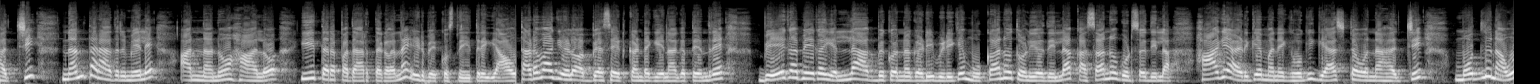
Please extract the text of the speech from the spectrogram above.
ಹಚ್ಚಿ, ನಂತರ ಅದ್ರ ಮೇಲೆ ಅನ್ನನೋ, ಹಾಲೋ ಈ ತರ ಪದಾರ್ಥಗಳನ್ನ ಇಡಬೇಕು ಸ್ನೇಹಿತರೆ. ಯಾವ ತಡವಾಗಿ ಹೇಳೋ ಅಭ್ಯಾಸ ಇಟ್ಕೊಂಡಾಗ ಏನಾಗುತ್ತೆ ಅಂದ್ರೆ ಬೇಗ ಬೇಗ ಎಲ್ಲ ಆಗ್ಬೇಕು ಅನ್ನೋ ಗಡಿಬಿಡಿಗೆ ಮುಖಾನೂ ತೊಳೆಯೋದಿಲ್ಲ, ಕಸಾನೂ ಗುಡಿಸೋದಿಲ್ಲ. ಹಾಗೆ ಅಡಿಗೆ ಮನೆಗೆ ಹೋಗಿ ಗ್ಯಾಸ್ ಸ್ಟವ್ ಅನ್ನ ಹಚ್ಚಿ ಮೊದಲು ನಾವು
